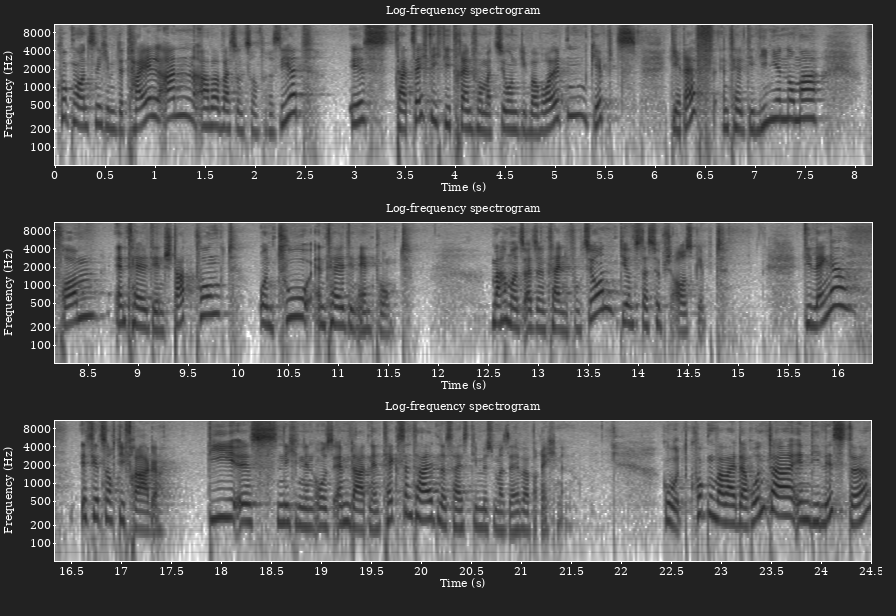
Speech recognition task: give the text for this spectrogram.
Gucken wir uns nicht im Detail an, aber was uns interessiert, ist tatsächlich die Transformation, die wir wollten, gibt es. Die ref enthält die Liniennummer, from enthält den Startpunkt und to enthält den Endpunkt. Machen wir uns also eine kleine Funktion, die uns das hübsch ausgibt. Die Länge ist jetzt noch die Frage. Die ist nicht in den OSM-Daten in Text enthalten, das heißt, die müssen wir selber berechnen. Gut, gucken wir weiter runter in die Liste.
